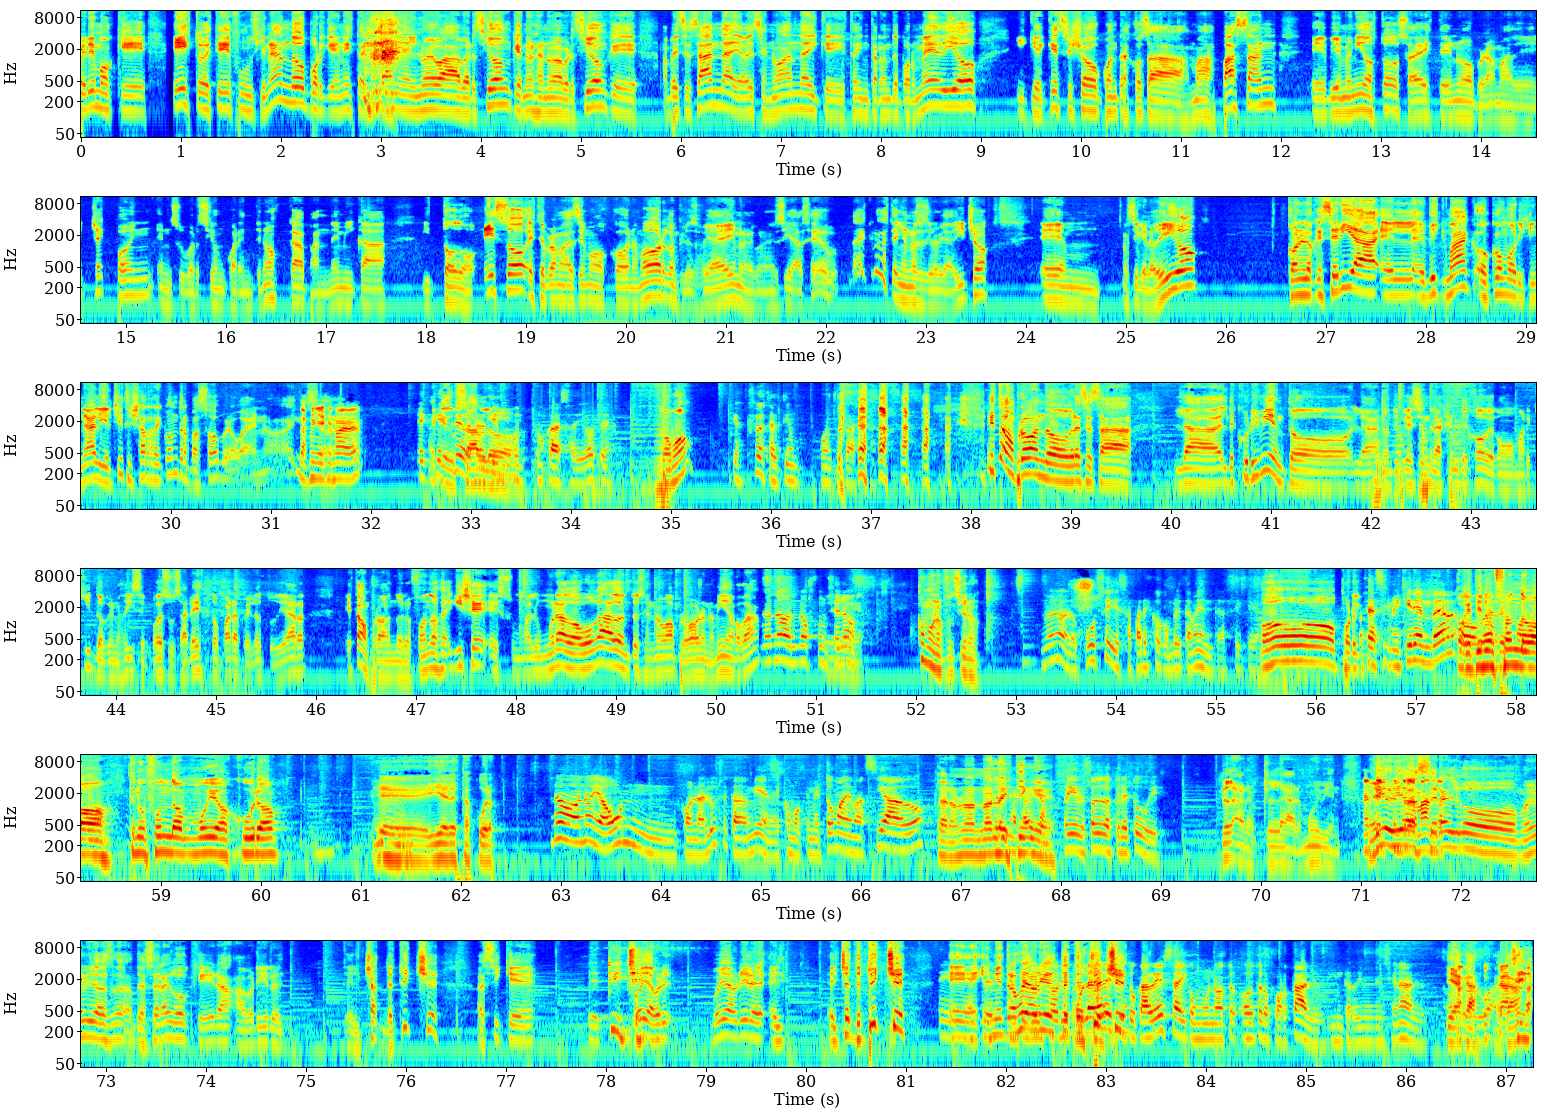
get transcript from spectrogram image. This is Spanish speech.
Esperemos que esto esté funcionando porque en esta extraña y nueva versión, que no es la nueva versión, que a veces anda y a veces no anda y que está internet por medio y que qué sé yo cuántas cosas más pasan. Eh, bienvenidos todos a este nuevo programa de Checkpoint en su versión cuarentenosca, pandémica y todo eso. Este programa que hacemos con amor, con filosofía gamer, lo decía hace, eh, creo que este año no sé si lo había dicho. Em, así que lo digo con lo que sería el Big Mac o como original y el chiste ya recontra pasó, pero bueno. hay que 2019. Qué, Hay que feo está el tiempo en tu casa, Digote. hacer- ¿Cómo? Qué feo está el tiempo en tu casa. Estamos probando, gracias a la- el descubrimiento, la notificación de la gente joven como Marquito que nos dice, puedes usar esto para pelotudear. Estamos probando los fondos. Guille es un malhumorado abogado, entonces no va a probar una mierda. No, no, no funcionó. Eh, ¿Cómo no funcionó? No, no, lo puse y desaparezco completamente, así que. Oh, porque... O sea, si me quieren ver. Porque tiene un fondo, tiene un fondo muy oscuro eh, Mm. y él está oscuro. No, no, y aún con las luces también. Es como que me toma demasiado. Claro, no, no lo distingue. Soy el sol de los Teletubbies. Claro, claro, muy bien. Me había olvidado de hacer algo, me había olvidado de hacer algo que era abrir el, el chat de Twitch, así que De Twitch. voy a abrir, voy a abrir el, el- el chat de Twitch. Sí, Eh, entre- y mientras voy a abrir el texto de auriculares Twitch- y tu cabeza hay como un otro, otro portal interdimensional. Y acá, acá. Sí.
